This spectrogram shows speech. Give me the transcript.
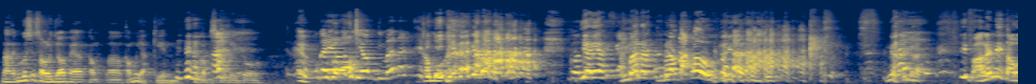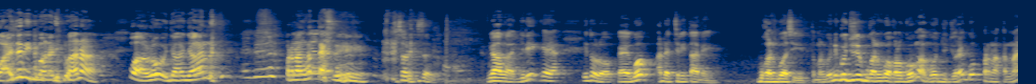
Nah, tapi gue sih selalu jawab ya, kamu, eh, kamu yakin up seperti itu? Eh, bukan yang langsung jawab di mana kamu Gua Iya, iya, gimana? Gimana otak lo? Gitu. Enggak, enggak. Ih, Valen nih tahu aja nih di mana di mana. Wah, lu jangan-jangan pernah ngetes nih. Sorry, sorry. Enggak, enggak. Jadi kayak itu loh, kayak gue ada cerita nih. Bukan gue sih, teman gue. Ini gue jujur bukan gue. Kalau gue mah gue jujur aja gue pernah kena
